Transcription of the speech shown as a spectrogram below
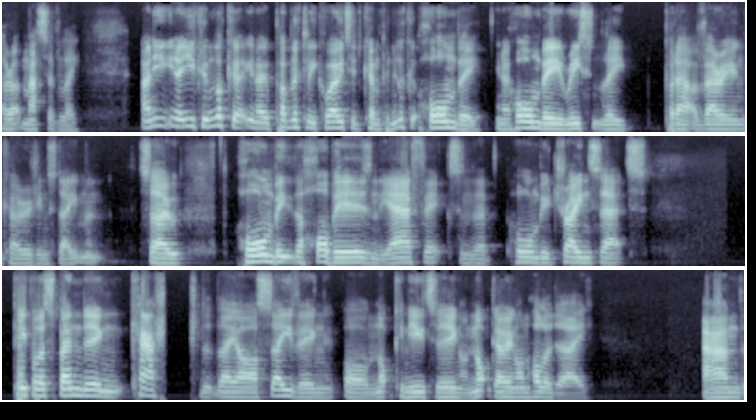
are up massively and you, you know you can look at you know publicly quoted company look at hornby. You know hornby recently put out a very encouraging statement. So hornby the hobbies and the airfix and the hornby train sets people are spending cash that they are saving on not commuting or not going on holiday. And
